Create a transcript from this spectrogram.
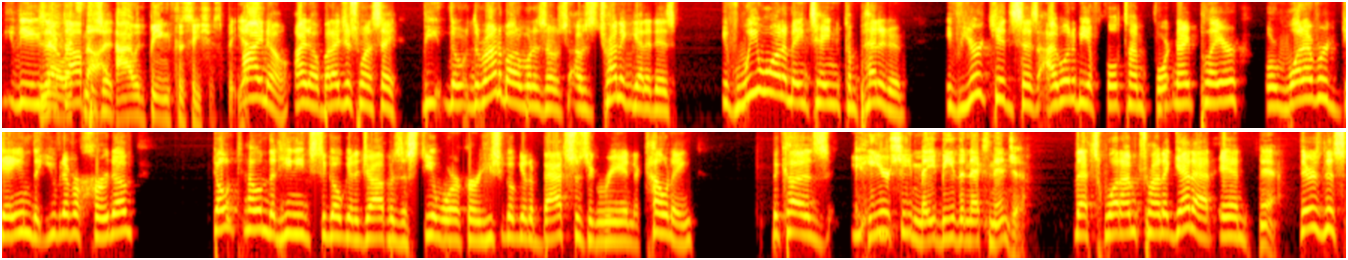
the exact no, it's opposite. not. I was being facetious, but yes, I know, I know, but I just want to say the the, the roundabout of what is I was, I was trying to get it is if we want to maintain competitive, if your kid says I want to be a full time Fortnite player or whatever game that you've never heard of, don't tell him that he needs to go get a job as a steel worker. He should go get a bachelor's degree in accounting because he or she may be the next ninja. that's what I'm trying to get at. And Yeah. there's this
